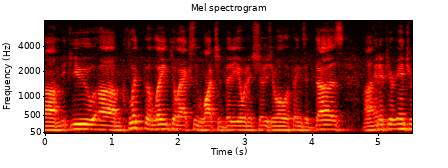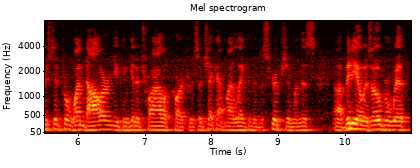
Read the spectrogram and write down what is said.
Um, if you um, click the link you'll actually watch a video and it shows you all the things it does. Uh, and if you're interested for one dollar you can get a trial of Kartra. So check out my link in the description when this uh, video is over with.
